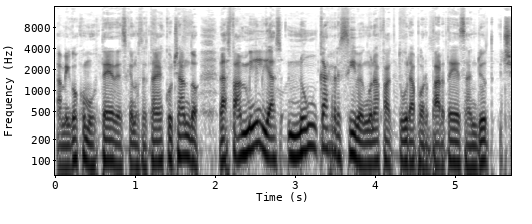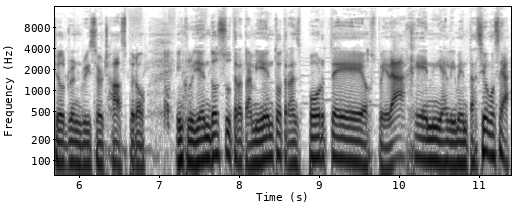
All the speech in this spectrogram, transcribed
amigos como ustedes que nos están escuchando, las familias nunca reciben una factura por parte de St. Jude Children Research Hospital, incluyendo su tratamiento, transporte, hospedaje ni alimentación. O sea,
